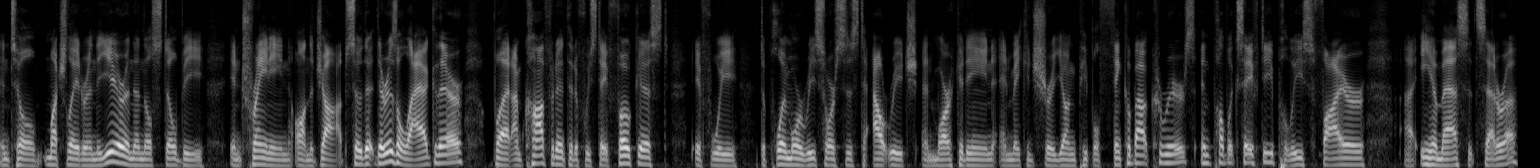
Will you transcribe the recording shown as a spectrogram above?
until much later in the year, and then they'll still be in training on the job. So th- there is a lag there, but I'm confident that if we stay focused, if we deploy more resources to outreach and marketing and making sure young people think about careers in public safety, police, fire, uh, EMS, et cetera,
